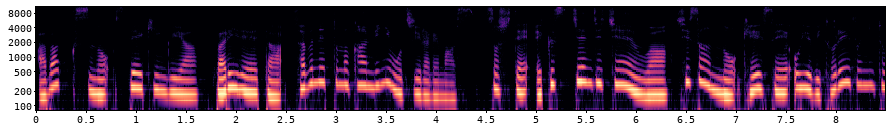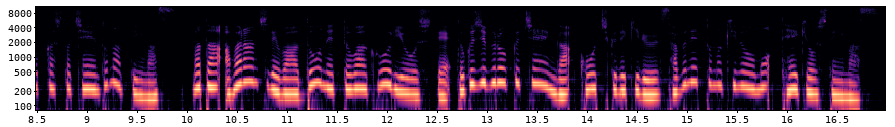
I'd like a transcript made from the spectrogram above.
AVAX のステーキングや、バリデータ、サブネットの管理に用いられます。そして、エクスチェンジチェーンは、資産の形成及びトレードに特化したチェーンとなっています。また、アバランチでは同ネットワークを利用して独自ブロックチェーンが構築できるサブネットの機能も提供しています。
